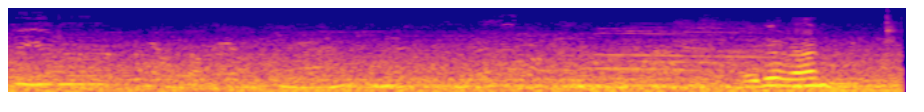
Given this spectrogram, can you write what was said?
How do you do? Kan?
